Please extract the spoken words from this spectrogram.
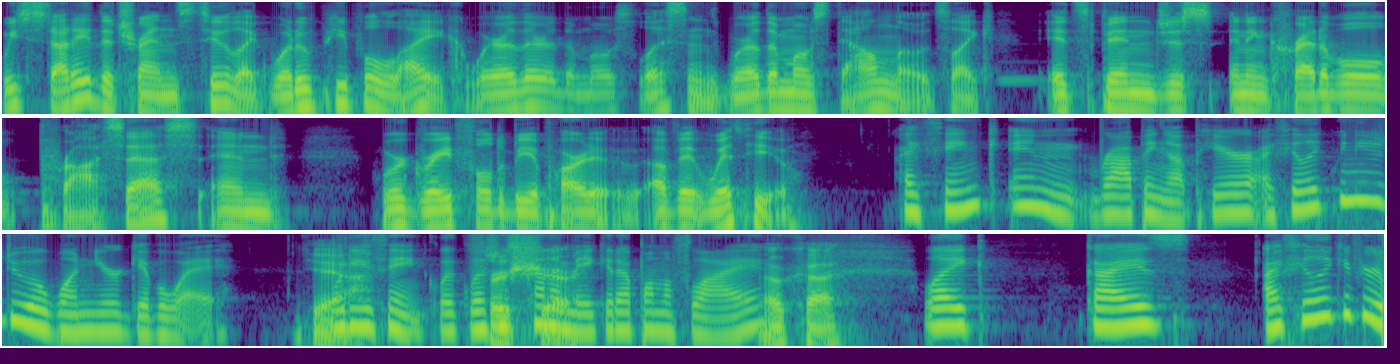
we study the trends too like what do people like where are there the most listens where are the most downloads like it's been just an incredible process and we're grateful to be a part of- it with you I think in wrapping up here, I feel like we need to do a one year giveaway. yeah What do you think? Like, let's just kind sure. of make it up on the fly. okay Like, guys, I feel like if you're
